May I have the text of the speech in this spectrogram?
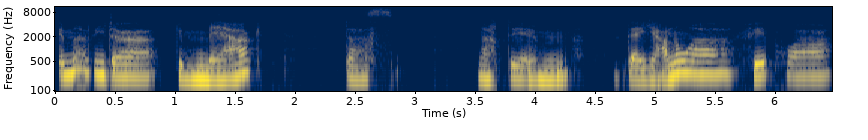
immer wieder gemerkt, dass nachdem der Januar, Februar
